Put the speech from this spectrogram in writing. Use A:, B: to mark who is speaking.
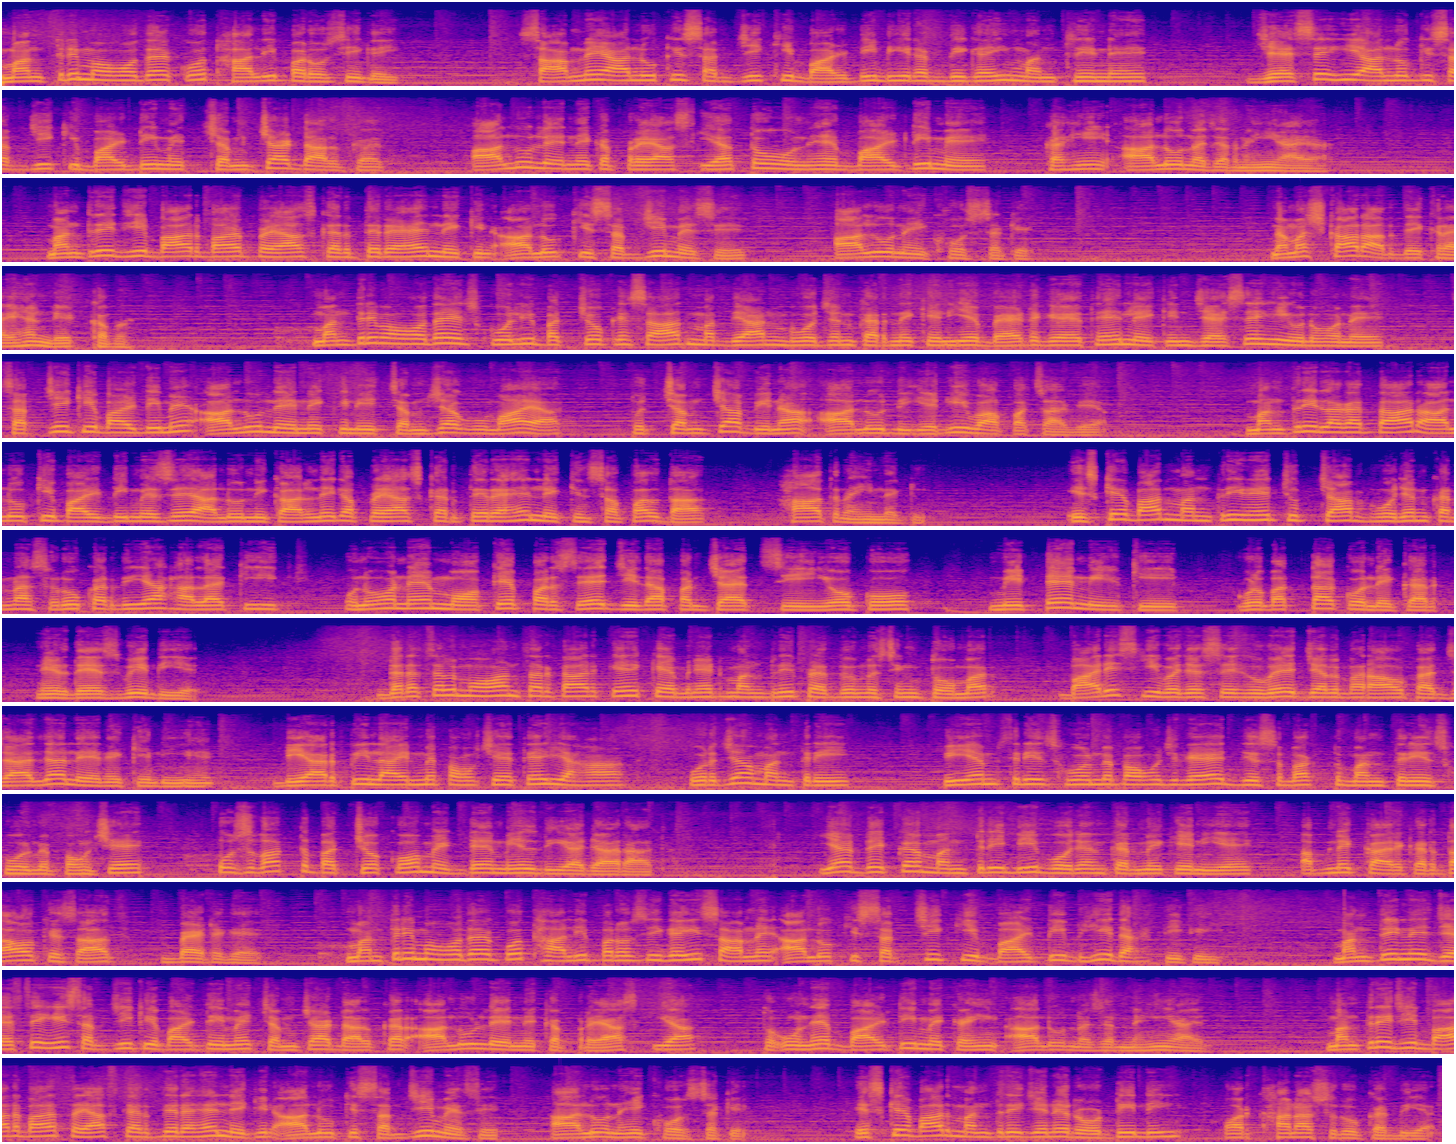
A: मंत्री महोदय को थाली परोसी गई। सामने आलू की सब्ज़ी की बाल्टी भी रख दी गई मंत्री ने। जैसे ही आलू की सब्ज़ी की बाल्टी में चमचा डालकर आलू लेने का प्रयास किया तो उन्हें बाल्टी में कहीं आलू नज़र नहीं आया। मंत्री जी बार बार प्रयास करते रहे, लेकिन आलू की सब्ज़ी में से आलू नहीं खोज सके। नमस्कार, आप देख रहे हैं नेट खबर। मंत्री महोदय स्कूली बच्चों के साथ मध्यान्ह भोजन करने के लिए बैठ गए थे, लेकिन जैसे ही उन्होंने सब्ज़ी की बाल्टी में आलू लेने के लिए चमचा घुमाया तो चमचा बिना आलू लिए ही वापस आ गया। मंत्री लगातार आलू की बाल्टी में से आलू निकालने का प्रयास करते रहे, लेकिन सफलता हाथ नहीं लगी। इसके बाद मंत्री ने चुपचाप भोजन करना शुरू कर दिया। हालाँकि उन्होंने मौके पर से जिला पंचायत सीईओ को मिड डे मील की गुणवत्ता को लेकर निर्देश भी दिए। दरअसल मोहन सरकार के कैबिनेट मंत्री प्रद्युम्न सिंह तोमर बारिश की वजह से हुए जल भराव का जायजा लेने के लिए डीआरपी लाइन में पहुँचे थे। यहाँ ऊर्जा मंत्री पीएम श्री स्कूल में पहुँच गए, जिस वक्त मंत्री स्कूल में पहुँचे, उस वक्त बच्चों को मिड डे मील दिया जा रहा था। यह देखकर मंत्री भी भोजन करने के लिए अपने कार्यकर्ताओं के साथ बैठ गए। मंत्री महोदय को थाली परोसी गई, सामने आलू की सब्ज़ी की बाल्टी भी रख दी गई। मंत्री ने जैसे ही सब्ज़ी की बाल्टी में चमचा डालकर आलू लेने का प्रयास किया तो उन्हें बाल्टी में कहीं आलू नज़र नहीं आए। मंत्री जी बार बार प्रयास करते रहे, लेकिन आलू की सब्ज़ी में से आलू नहीं खोज सके। इसके बाद मंत्री जी ने रोटी ली और खाना शुरू कर दिया।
